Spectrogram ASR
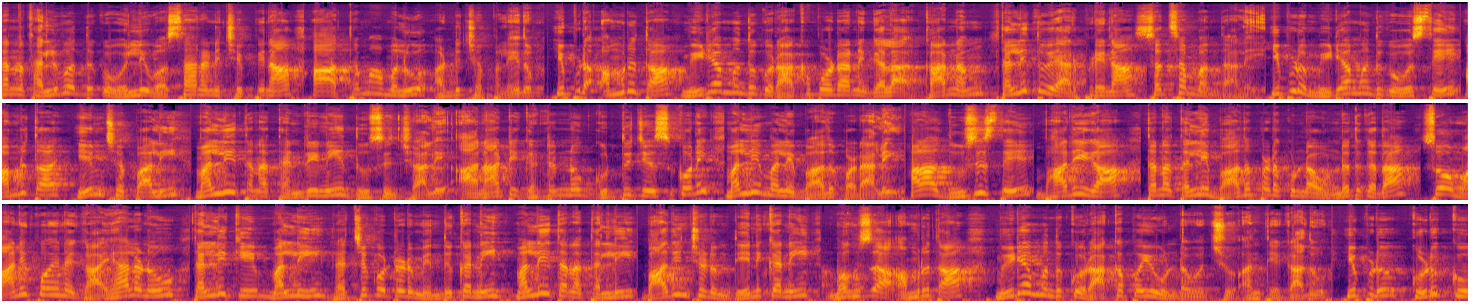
తన తల్లి వద్దకు వెళ్ళి వస్తారని చెప్పినా ఆ అత్తమామలు అడ్డు చెప్పలేదు. ఇప్పుడు అమృత మీడియా ముందుకు రాకపోవడానికి గల కారణం తల్లితో ఏర్పడిన సత్సంబంధాలే. ఇప్పుడు మీడియా ముందుకు వస్తే అమృత ఏం చెప్పాలి? మళ్ళీ తన తండ్రిని దూషించాలి. ఆనాటి ఘటనను గుర్తు చేసుకొని మళ్ళీ మళ్ళీ బాధపడాలి. అలా దూషిస్తే భారీగా తన తల్లి బాధపడకుండా ఉండదు కదా. సో మానిపోయిన గాయాలను తల్లికి మళ్ళీ రెచ్చగొట్టడం ఎందుకని మళ్ళీ తన తల్లి బాధించడం దేనికని బహుశా అమృత మీడియా ముందుకు రాకపోయి ఉండవచ్చు. అంతేకాదు ఇప్పుడు కొడుకు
